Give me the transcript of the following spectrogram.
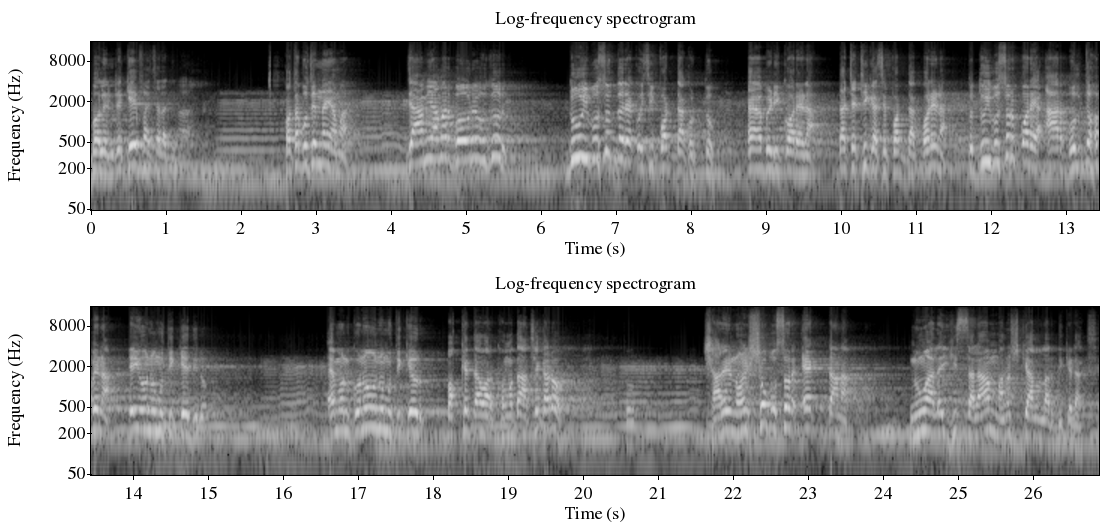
বলেন, এটা কে ফয়সালা দিল? কথা বুঝেন নাই আমার। যে আমি আমার বউরে হুজুর দুই বছর ধরে কইছি পর্দা করতো। হ্যাঁ বেড়ি করে না। আচ্ছা ঠিক আছে, পর্দা করে না। তো দুই বছর পরে আর বলতে হবে না, এই অনুমতি কে দিল? এমন কোনো অনুমতি কেউ পক্ষে দেওয়ার ক্ষমতা আছে কারও? তো সাড়ে নয়শো বছর এক টানা নু আলাইহিসালাম মানুষকে আল্লাহর দিকে ডাকছে।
